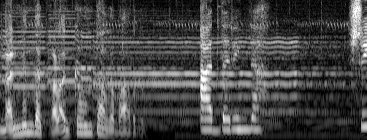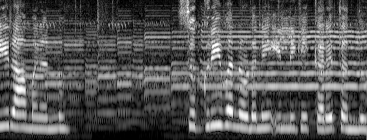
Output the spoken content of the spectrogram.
ನನ್ನಿಂದ ಕಳಂಕ ಉಂಟಾಗಬಾರದು. ಆದ್ದರಿಂದ ಶ್ರೀರಾಮನನ್ನು ಸುಗ್ರೀವನೊಡನೆ ಇಲ್ಲಿಗೆ ಕರೆತಂದು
